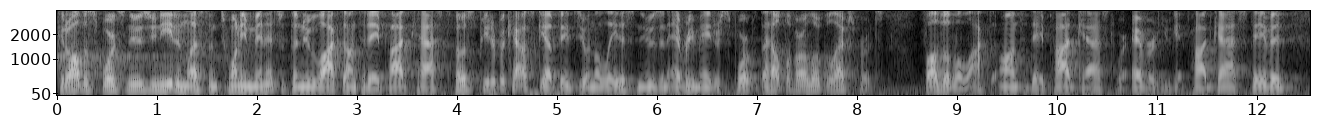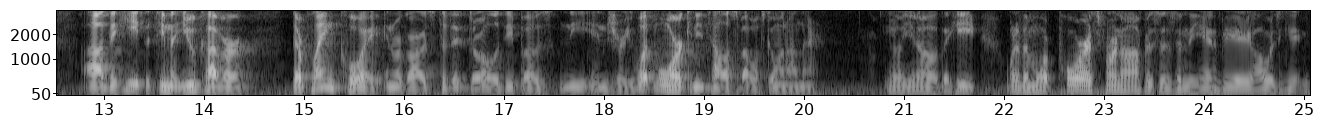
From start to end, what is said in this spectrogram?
Get all the sports news you need in less than 20 minutes with the new Locked On Today podcast. Host Peter Bukowski updates you on the latest news in every major sport with the help of our local experts. Follow the Locked On Today podcast wherever you get podcasts. David, uh, the Heat, the team that you cover, they're playing coy in regards to Victor Oladipo's knee injury. What more can you tell us about what's going on there? you know, you know, the Heat, one of the more porous front offices in the NBA, always getting,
